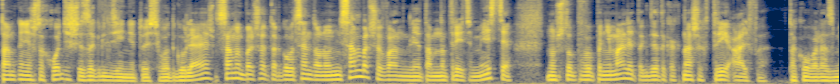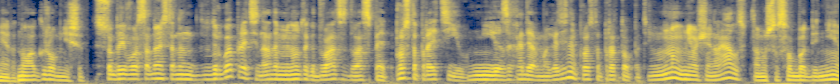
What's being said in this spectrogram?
Там, конечно, ходишь из заглядения. То есть вот гуляешь. Самый большой торговый центр, он не самый большой в Англии, там на третьем месте. Но чтобы вы понимали, это где-то как наших три альфа такого размера, ну, огромнейший. Чтобы его с одной стороны до другой пройти, надо минуток 20-25. Просто пройти, не заходя в магазин, а просто протопать. Ну, мне очень нравилось, потому что свободные дни.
